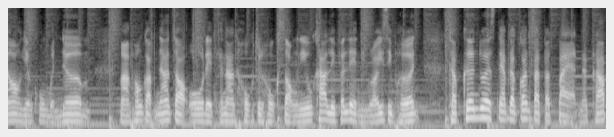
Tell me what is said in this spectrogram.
นอกยังคงเหมือนเดิม มาพร้อมกับหน้าจอ OLED ขนาด 6.62 นิ้ว ค่า refresh rate 120 Hz ขับเคลื่อนด้วย Snapdragon 888 นะครับ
